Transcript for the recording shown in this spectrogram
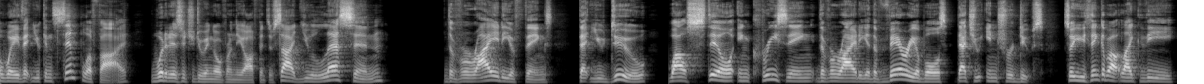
way that you can simplify what it is that you're doing over on the offensive side. You lessen the variety of things that you do while still increasing the variety of the variables that you introduce. So you think about like the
